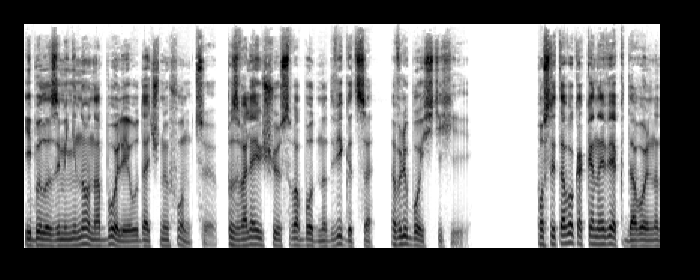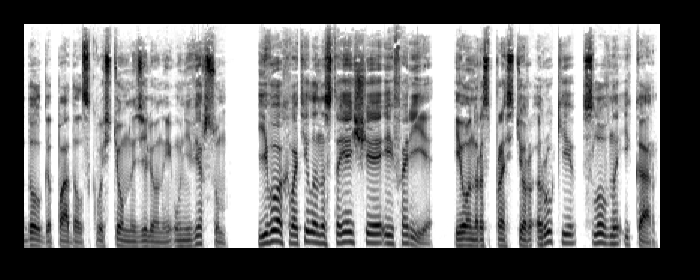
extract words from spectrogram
и было заменено на более удачную функцию, позволяющую свободно двигаться в любой стихии. После того, как Эннвек довольно долго падал сквозь темно-зеленый универсум, его охватила настоящая эйфория, и он распростер руки, словно икар,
